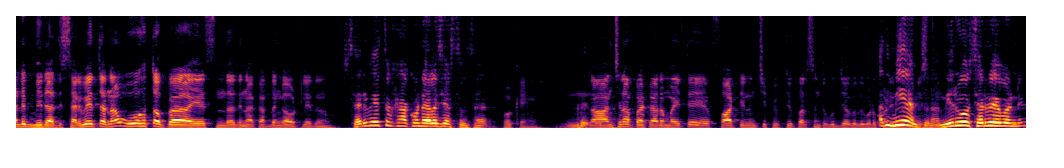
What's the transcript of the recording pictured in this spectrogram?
అంటే మీరు అది సర్వేతోనా ఊహతో వేసింది అది నాకు అర్థం కావట్లేదు. సర్వేతో కాకుండా ఎలా చేస్తాం సార్? ఓకే. నా అంచనా ప్రకారం అయితే ఫార్టీ నుంచి ఫిఫ్టీ పర్సెంట్ ఉద్యోగులు కూడా అది మీ అంచనా. మీరు సర్వే ఇవ్వండి.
